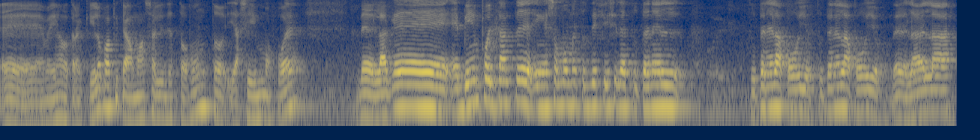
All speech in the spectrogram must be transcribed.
Eh, me dijo, tranquilo papi, que vamos a salir de esto juntos. Y así mismo fue. De verdad que es bien importante en esos momentos difíciles tú tener, tú tener apoyo, tú tener apoyo. De verdad, de verdad.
